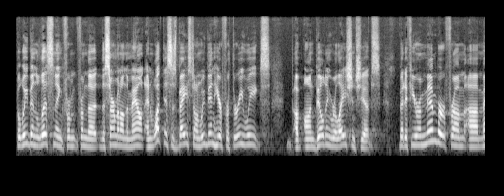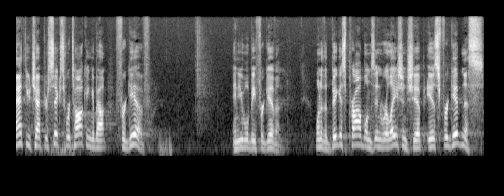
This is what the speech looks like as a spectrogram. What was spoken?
But we've been listening from, from the, the Sermon on the Mount, and what this is based on, we've been here for three weeks on building relationships. But if you remember from uh, Matthew chapter 6, we're talking about forgive, and you will be forgiven. One of the biggest problems in relationship is forgiveness.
